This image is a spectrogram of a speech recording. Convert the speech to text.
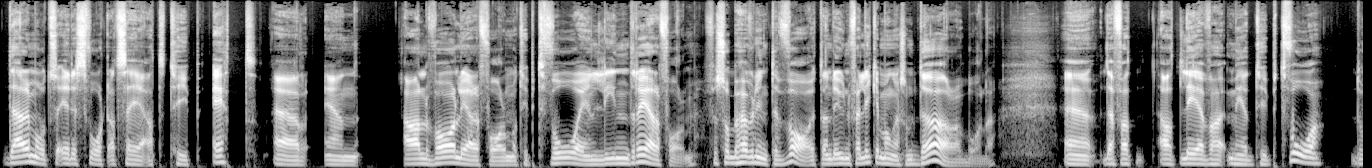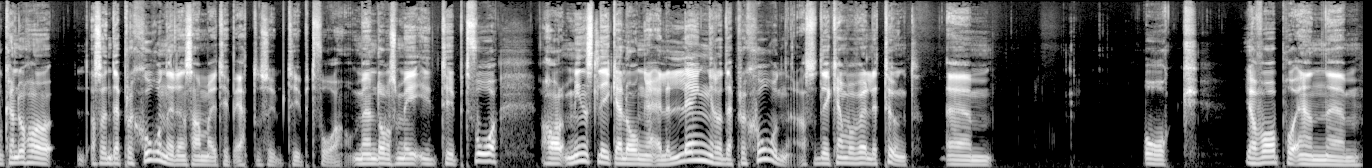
däremot så är det svårt att säga att typ 1 är en allvarligare form och typ 2 är en lindrigare form. För så behöver det inte vara, utan det är ungefär lika många som dör av båda. Eh, därför att, att leva med typ 2, då kan du ha Alltså en depression är densamma i typ 1 och typ, typ 2. Men de som är i typ 2 har minst lika långa eller längre depressioner. Alltså det kan vara väldigt tungt. Um, och jag var på en, um,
